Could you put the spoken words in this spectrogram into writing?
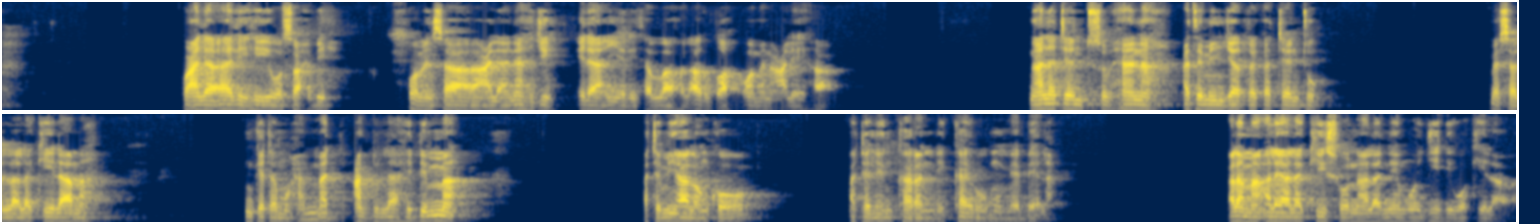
وعلى اله وصحبه ومن سار على نهجه الى ان يرث الله الارض ومن عليها ŋala tentu subhana ate min jarre ka tentu masalla la kilama nketa muhammad abdullahi dimma ate mi yalonko atelin karandi kayro mume bela alama ala ye ala kiso nala nemo jidi wakilawa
